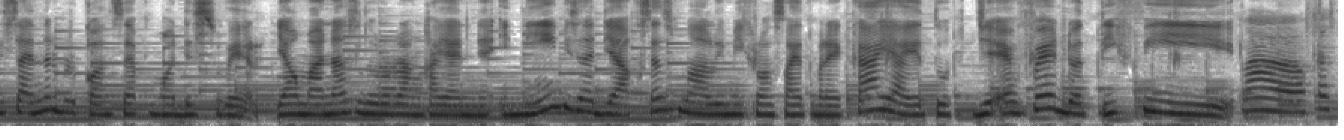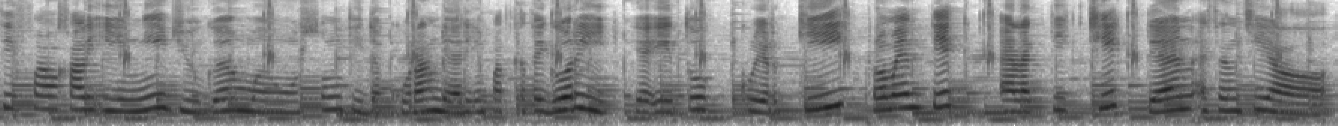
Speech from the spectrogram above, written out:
desainer berkonsep modest wear yang mana seluruh rangkaiannya ini bisa diakses melalui microsite mereka yaitu jfw.tv. Nah, festival kali ini juga mengusung tidak kurang dari empat kategori, yaitu quirky, romantic, eclectic chic, dan essential.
